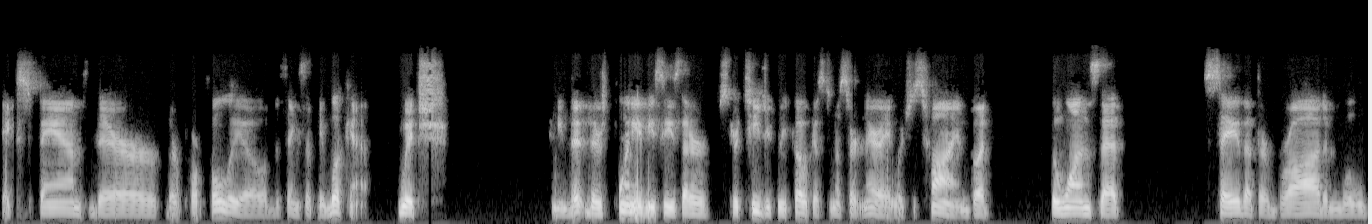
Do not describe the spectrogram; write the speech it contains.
expand their their portfolio of the things that they look at which i mean th- there's plenty of vcs that are strategically focused in a certain area which is fine but the ones that say that they're broad and will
